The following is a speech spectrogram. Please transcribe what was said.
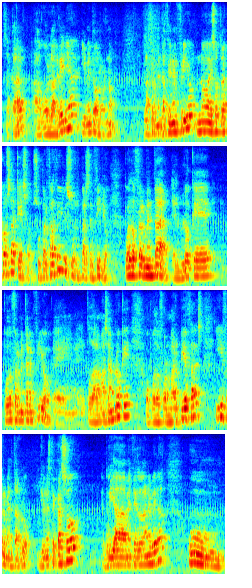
Sacar, hago la greña y meto al horno. La fermentación en frío no es otra cosa que eso, súper fácil y súper sencillo. Puedo fermentar el bloque, puedo fermentar en frío eh, toda la masa en bloque o puedo formar piezas y fermentarlo. Yo en este caso voy a meter en la nevera un,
